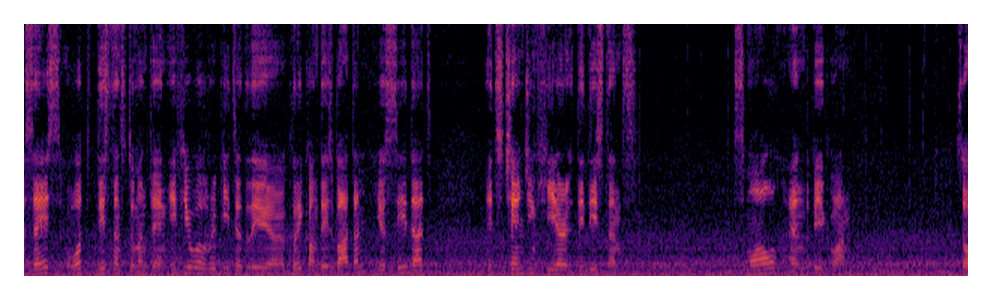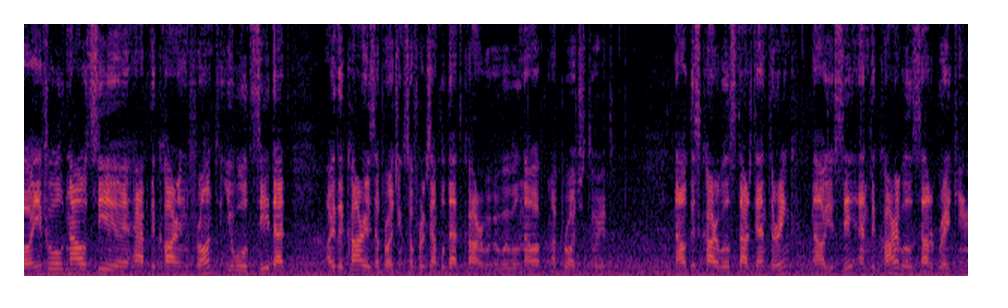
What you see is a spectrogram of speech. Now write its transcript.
says what distance to maintain. If you will repeatedly uh, click on this button, you see that it's changing here the distance, small and big one. So if you will now see uh, have the car in front, you will see that uh, the car is approaching. So for example, that car, we will now approach to it. Now this car will start entering, now you see, and the car will start braking.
